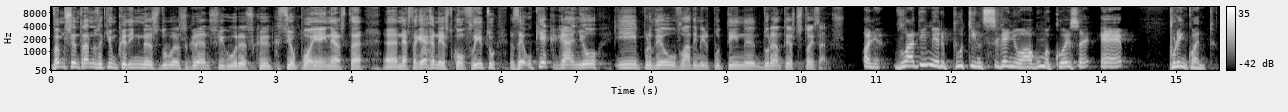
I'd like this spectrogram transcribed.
vamos centrar-nos aqui um bocadinho nas duas grandes figuras que, que se opõem nesta, nesta guerra, neste conflito. Zé, o que é que ganhou e perdeu Vladimir Putin durante estes dois anos? Olha, Vladimir Putin, se ganhou alguma coisa, é por enquanto.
